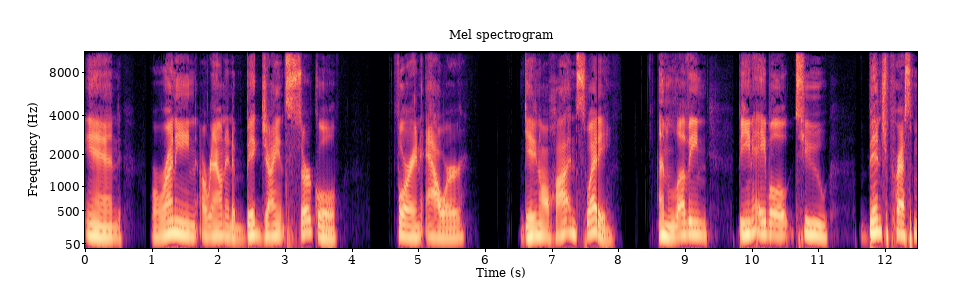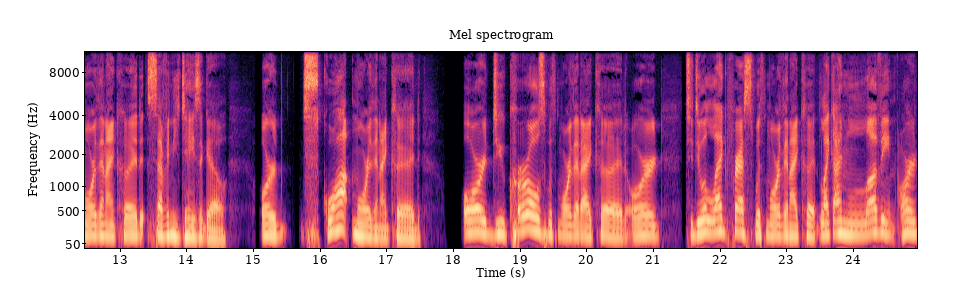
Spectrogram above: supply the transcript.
and running around in a big giant circle for an hour, getting all hot and sweaty. I'm loving being able to bench press more than I could 70 days ago, or squat more than I could, or do curls with more than I could, or to do a leg press with more than I could. Like I'm loving, or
